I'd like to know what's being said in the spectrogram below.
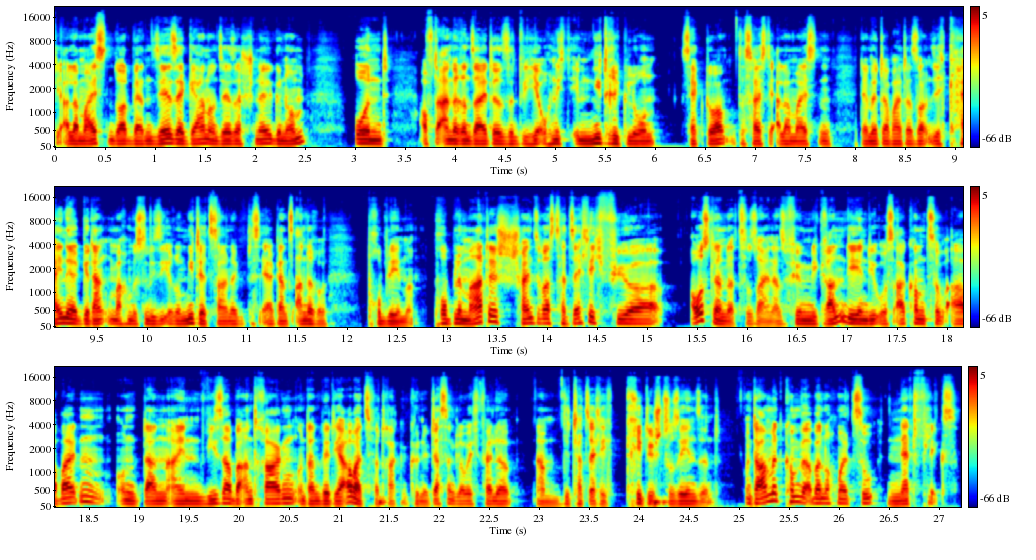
Die allermeisten dort werden sehr, sehr gerne und sehr, sehr schnell genommen und auf der anderen Seite sind wir hier auch nicht im Niedriglohn Sektor. Das heißt, die allermeisten der Mitarbeiter sollten sich keine Gedanken machen müssen, wie sie ihre Miete zahlen. Da gibt es eher ganz andere Probleme. Problematisch scheint sowas tatsächlich für Ausländer zu sein, also für Migranten, die in die USA kommen zu arbeiten und dann ein Visa beantragen und dann wird ihr Arbeitsvertrag gekündigt. Das sind, glaube ich, Fälle, ähm, die tatsächlich kritisch zu sehen sind. Und damit kommen wir aber nochmal zu Netflix.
